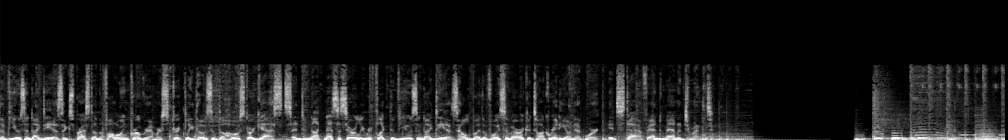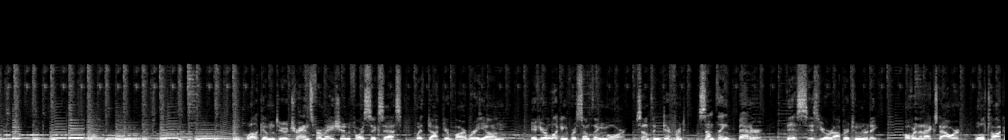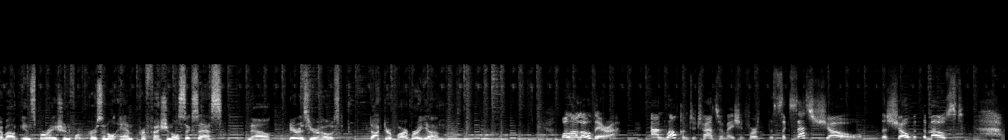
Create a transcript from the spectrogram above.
The views and ideas expressed on the following program are strictly those of the host or guests and do not necessarily reflect the views and ideas held by the Voice America Talk Radio Network, its staff, and management. Welcome to Transformation for Success with Dr. Barbara Young. If you're looking for something more, something different, something better, this is your opportunity. Over the next hour, we'll talk about inspiration for personal and professional success. Now, here is your host, Dr. Barbara Young. Well, hello there, and welcome to Transformation for the Success Show, the show with the most.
